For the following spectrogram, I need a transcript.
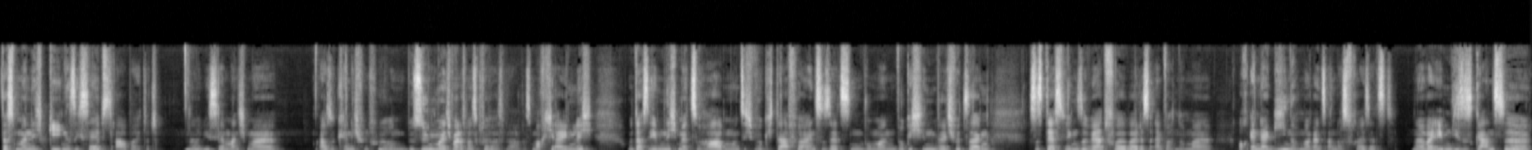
dass man nicht gegen sich selbst arbeitet. Ne? Wie es ja manchmal also kenne ich von früheren Besügen manchmal, dass man das Gefühl hat, was, was mache ich eigentlich? Und das eben nicht mehr zu haben und sich wirklich dafür einzusetzen, wo man wirklich hin will. Ich würde sagen, es ist deswegen so wertvoll, weil das einfach nochmal auch Energie nochmal ganz anders freisetzt. Ne? Weil eben dieses ganze,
